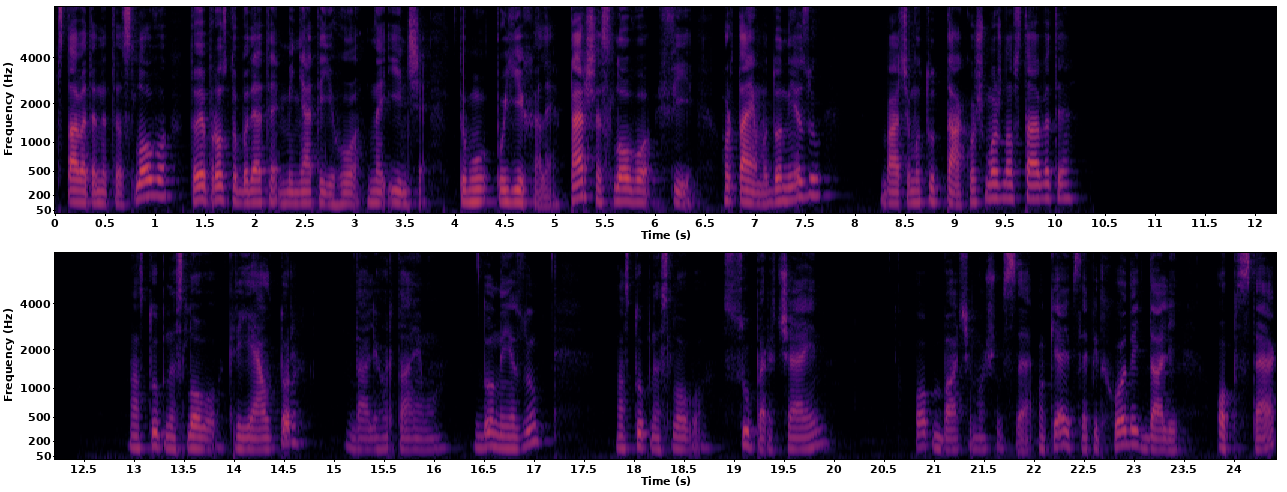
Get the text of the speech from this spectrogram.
вставите не те слово, то ви просто будете міняти його на інше. Тому поїхали. Перше слово фі. Гортаємо донизу. Бачимо, тут також можна вставити. Наступне слово кріелтор. Далі гортаємо донизу. Наступне слово superchain. Оп, бачимо, що все. Окей, все підходить. Далі obstack.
